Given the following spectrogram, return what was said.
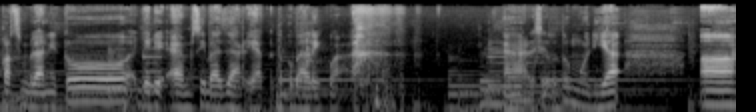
kelas 9 itu jadi MC Bazar ya itu kebalik wa nah di situ tuh mau dia uh,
